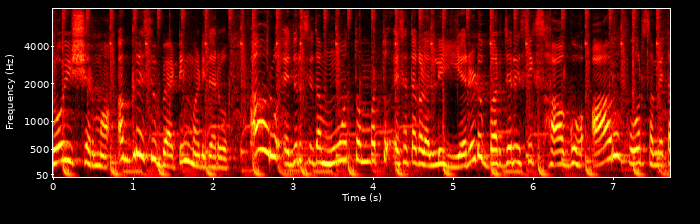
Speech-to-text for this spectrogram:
ರೋಹಿತ್ ಶರ್ಮಾ ಅಗ್ರೆಸಿವ್ ಬ್ಯಾಟಿಂಗ್ ಮಾಡಿದರು. ಅವರು ಎದುರಿಸಿದ ಮೂವತ್ತೊಂಬತ್ತು ಎಸೆತಗಳಲ್ಲಿ ಎರಡು ಭರ್ಜರಿ ಸಿಕ್ಸ್ ಹಾಗೂ ಆರು ಫೋರ್ ಸಮೇತ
